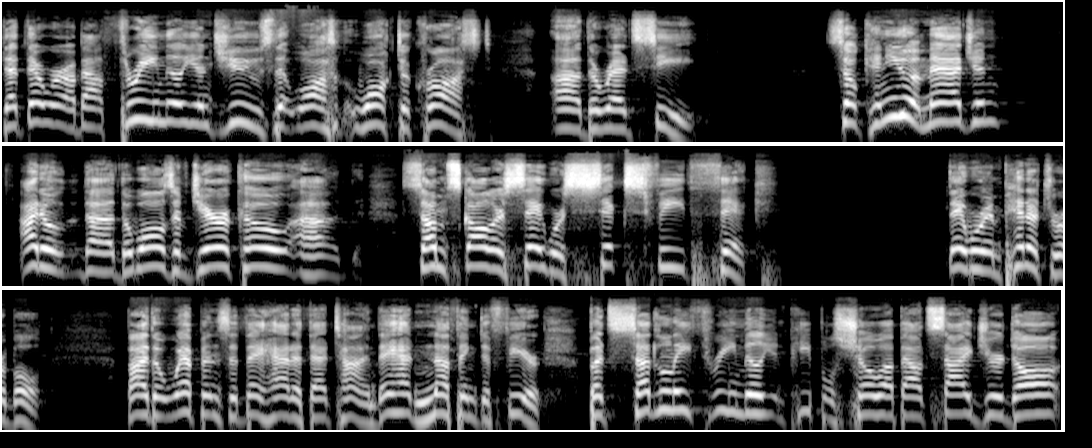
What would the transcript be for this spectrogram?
that there were about 3 million Jews that walk, walked across uh, the Red Sea. So, can you imagine? I don't, the, the walls of Jericho, uh, some scholars say were six feet thick. They were impenetrable by the weapons that they had at that time. They had nothing to fear. But suddenly, three million people show up outside your door,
